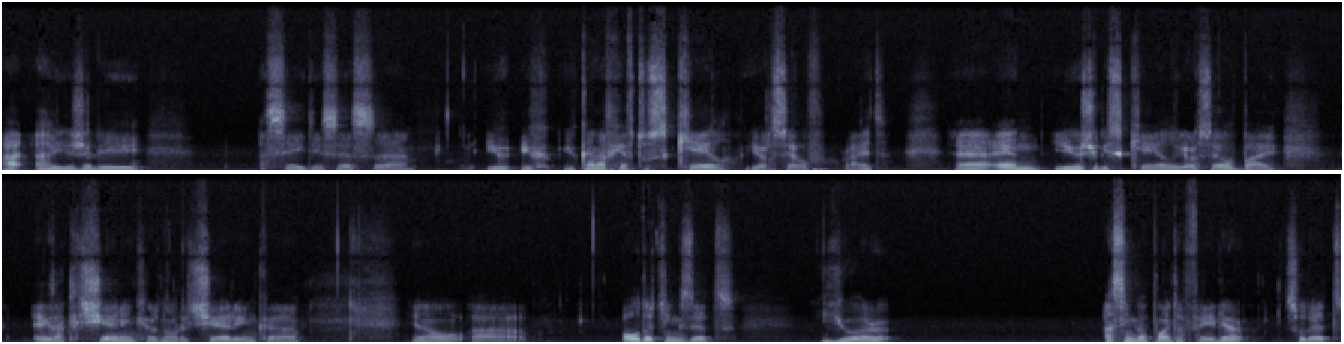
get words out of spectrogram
I, I usually say this as uh, you, you you kind of have to scale yourself, right? Uh, and you usually scale yourself by exactly sharing your knowledge, sharing, uh, you know, uh, all the things that you are a single point of failure, so that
